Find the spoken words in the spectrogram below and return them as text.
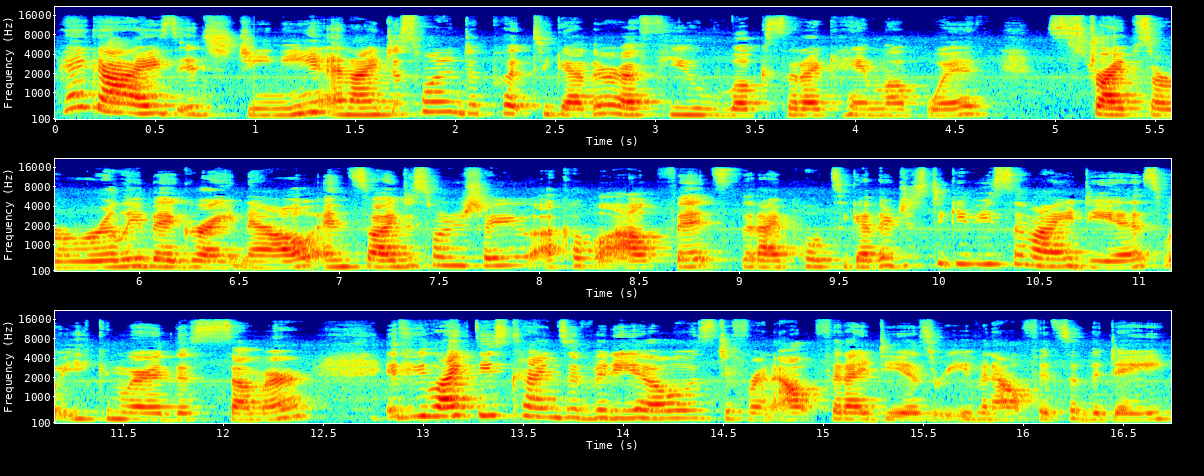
Hey guys, it's Jeanie and I just wanted to put together a few looks that I came up with. Stripes are really big right now and so I just want to show you a couple outfits that I pulled together just to give you some ideas what you can wear this summer. If you like these kinds of videos, different outfit ideas or even outfits of the day,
